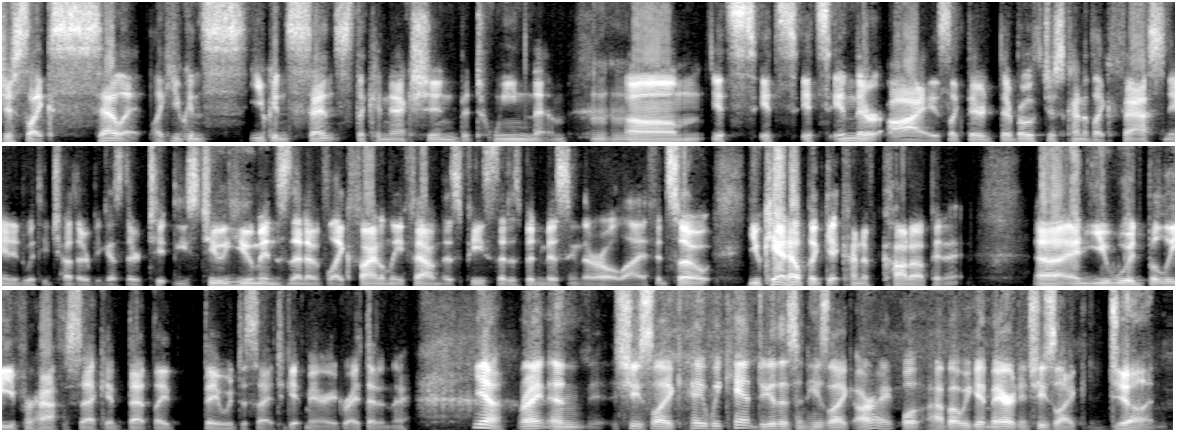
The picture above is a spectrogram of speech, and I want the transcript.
just like sell it. Like you can you can sense the connection between them. Mm-hmm. um it's it's it's in their eyes. Like they're they're both just kind of like fascinated with each other because they're two, these two humans that have like finally found this piece that has been missing their whole life. And so you can't help but get kind of caught up in it. Uh, and you would believe for half a second that like they would decide to get married right then and there. Yeah right? And she's like hey we can't do this. And he's like all right well how about we get married? And she's like done.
